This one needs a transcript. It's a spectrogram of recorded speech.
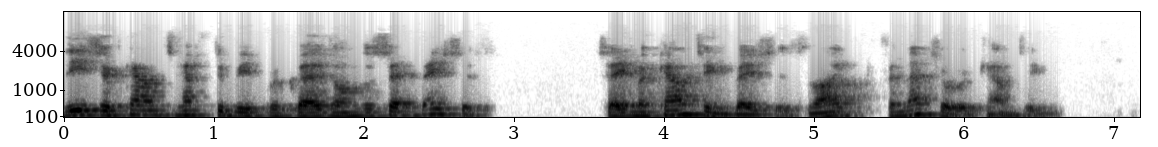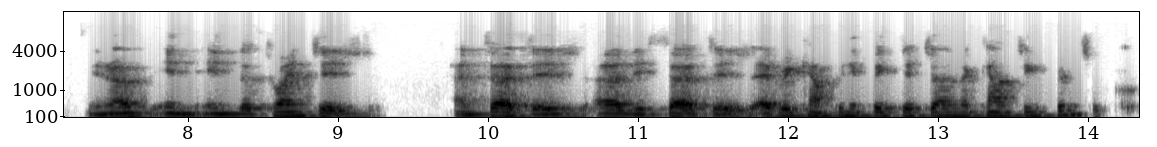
these accounts have to be prepared on the same basis, same accounting basis, like financial accounting. You know, in, in the 20s and 30s, early 30s, every company picked its own accounting principles.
